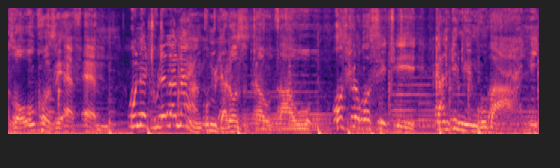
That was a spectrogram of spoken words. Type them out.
umsakazo ukhosi FM unethulela nanku umdlalo ozicawucawu osihloko sithi kanti ngingubani?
